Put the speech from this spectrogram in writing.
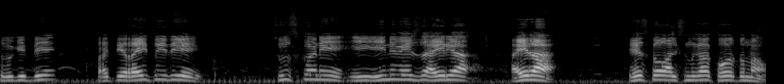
తూగిద్ది. ప్రతి రైతు ఇది చూసుకొని ఈ ఈనివేజ్ ఐరియా ఐరా వేసుకోవాల్సిందిగా కోరుతున్నాం.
